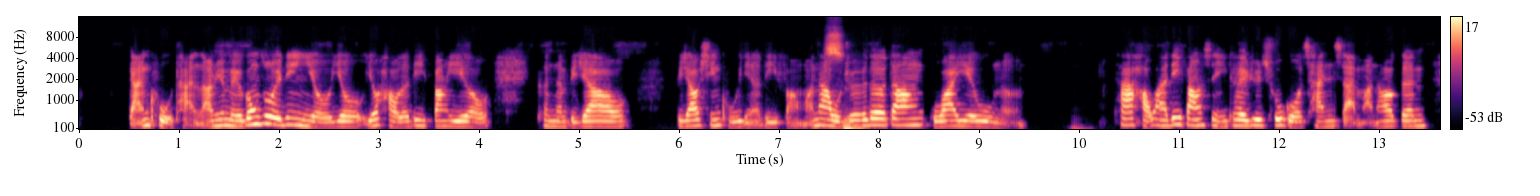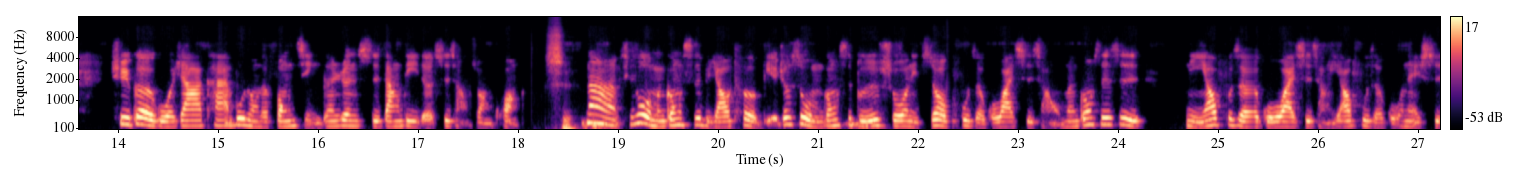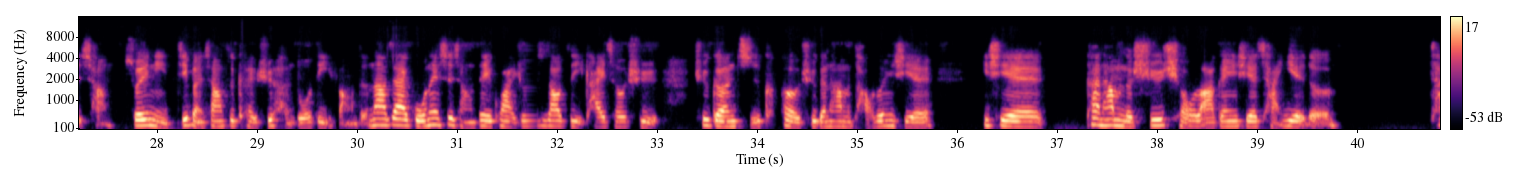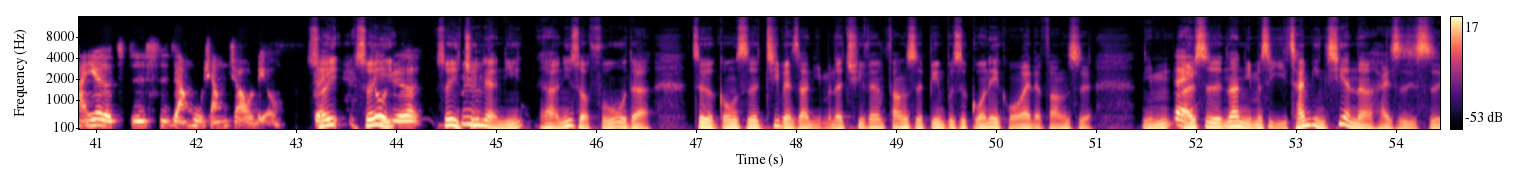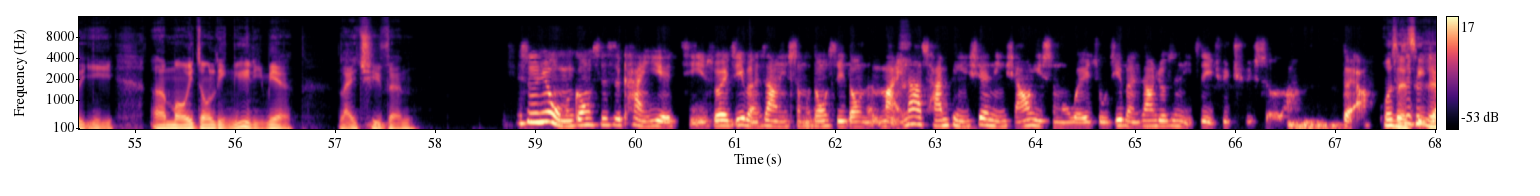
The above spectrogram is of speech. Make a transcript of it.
甘苦谈啦。因为每个工作一定有有有好的地方，也有可能比较比较辛苦一点的地方嘛。那我觉得当国外业务呢，它好玩的地方是你可以去出国参展嘛，然后跟去各个国家看不同的风景，跟认识当地的市场状况。是。那其实我们公司比较特别，就是我们公司不是说你只有负责国外市场，我们公司是你要负责国外市场，也要负责国内市场，所以你基本上是可以去很多地方的。那在国内市场这一块，就是要自己开车去，去跟直客去跟他们讨论一些一些看他们的需求啦，跟一些产业的。产业的知识这样互相交流，所以所以我觉得，所以 Julia，你啊，你所服务的这个公司，基本上你们的区分方式并不是国内国外的方式，你们而是那你们是以产品线呢，还是是以呃某一种领域里面来区分？其实，因为我们公司是看业绩，所以基本上你什么东西都能卖。那产品线你想要以什么为主，基本上就是你自己去取舍了。对啊，哇塞，这个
